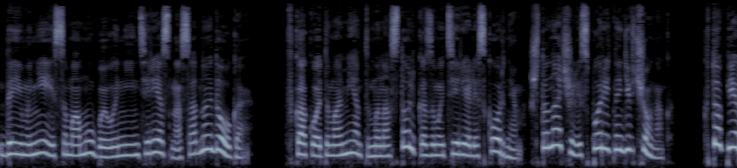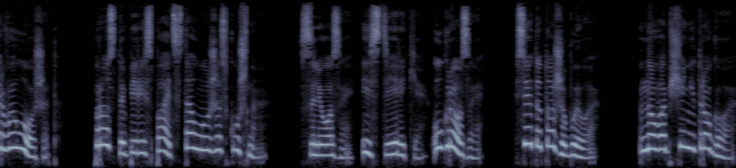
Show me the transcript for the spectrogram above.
Да и мне и самому было неинтересно с одной долго. В какой-то момент мы настолько заматерели с корнем, что начали спорить на девчонок. Кто первый ложит? Просто переспать стало уже скучно. Слезы, истерики, угрозы. Все это тоже было. Но вообще не трогало.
